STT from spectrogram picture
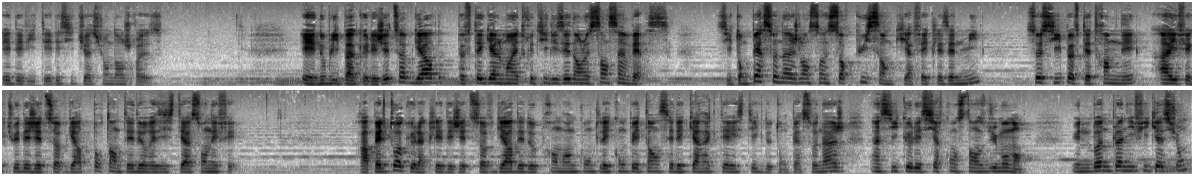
et d'éviter les situations dangereuses. Et n'oublie pas que les jets de sauvegarde peuvent également être utilisés dans le sens inverse. Si ton personnage lance un sort puissant qui affecte les ennemis, ceux-ci peuvent être amenés à effectuer des jets de sauvegarde pour tenter de résister à son effet. Rappelle-toi que la clé des jets de sauvegarde est de prendre en compte les compétences et les caractéristiques de ton personnage ainsi que les circonstances du moment. Une bonne planification,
